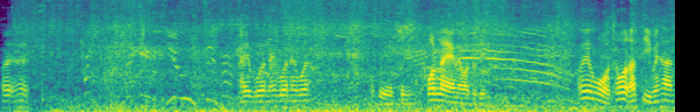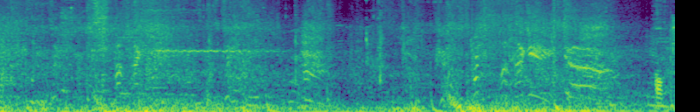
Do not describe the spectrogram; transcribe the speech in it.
เฮ้ยเฮ้ยไอ้วนไอ้วนไอ้วนโอ้โหผมโคตรแรงเลยว่ะดูดิ เฮ้ยโอ้โห โทษอันตีไม่ทัน โอเค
